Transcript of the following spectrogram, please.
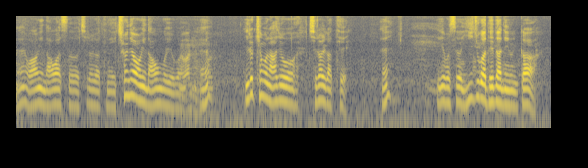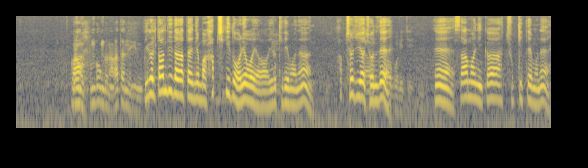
예? 왕이 나왔어, 지랄 같은 애. 처녀 왕이 나온 거예요. 나왔네. 예? 이렇게 하면 아주 지랄 같아. 예? 이게 벌써 2주가 되다니까. 그럼 와, 분봉도 나갔다는 얘기입니까? 이걸 딴 데다 갖다 이제 막 합치기도 어려워요. 이렇게 되면은 합쳐줘야 좋은데. 예, 싸머니까 죽기 때문에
